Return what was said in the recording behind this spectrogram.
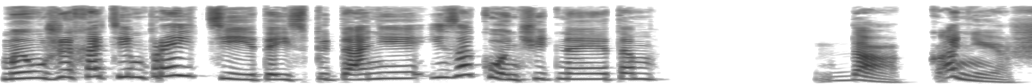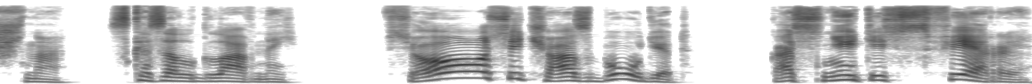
«Мы уже хотим пройти это испытание и закончить на этом». «Да, конечно», — сказал главный. «Все сейчас будет. Коснитесь сферы».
